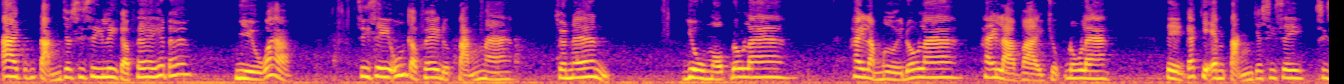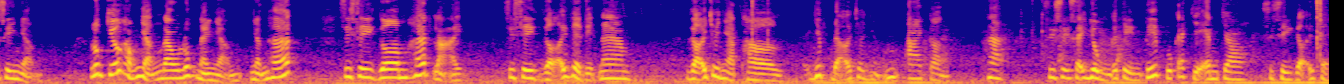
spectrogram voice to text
Ai cũng tặng cho CC ly cà phê hết á. Nhiều quá à. CC uống cà phê được tặng mà. Cho nên, dù một đô la, hay là 10 đô la, hay là vài chục đô la, tiền các chị em tặng cho CC CC nhận lúc trước không nhận đâu, lúc này nhận nhận hết. CC gom hết lại. CC gửi về Việt Nam, gửi cho nhà thờ, giúp đỡ cho những ai cần, ha. CC sẽ dùng cái tiền tiếp của các chị em cho CC gửi về.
